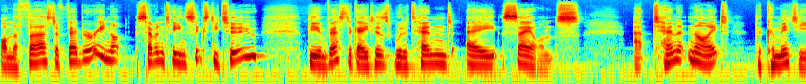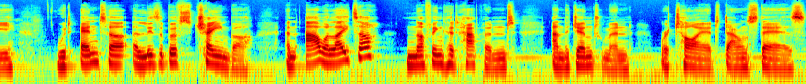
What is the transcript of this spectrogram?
On the 1st of February 1762, the investigators would attend a seance. At 10 at night, the committee would enter Elizabeth's chamber. An hour later, nothing had happened, and the gentlemen retired downstairs.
